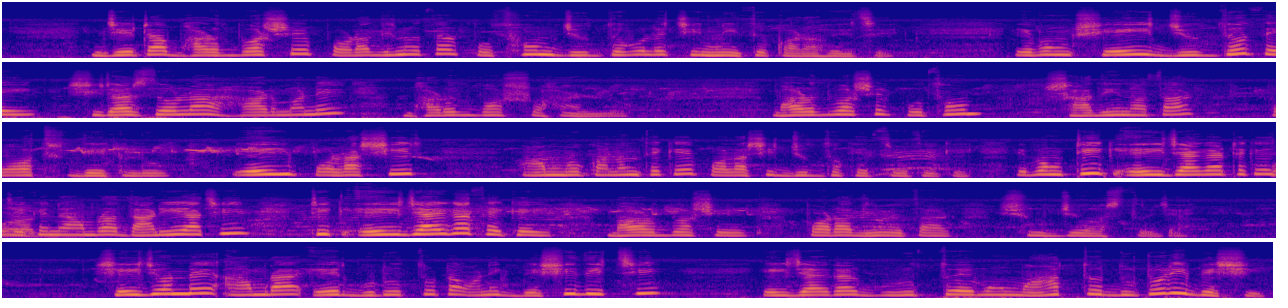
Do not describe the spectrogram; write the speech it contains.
যেটা ভারতবর্ষের পরাধীনতার প্রথম যুদ্ধ বলে চিহ্নিত করা হয়েছে। এবং সেই যুদ্ধতেই সিরাজদৌল্লা হার মানে ভারতবর্ষ হারল। ভারতবর্ষের প্রথম স্বাধীনতার পথ দেখল এই পলাশির আম্রকানন থেকে পলাশির যুদ্ধক্ষেত্র থেকে। এবং ঠিক এই জায়গা থেকে যেখানে আমরা দাঁড়িয়ে আছি ঠিক এই জায়গা থেকেই ভারতবর্ষের পরাধীনতার সূর্য অস্ত যায়। সেই জন্যে আমরা এর গুরুত্বটা অনেক বেশি দিচ্ছি। এই জায়গার গুরুত্ব এবং মাহাত্ম দুটোরই বেশি।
